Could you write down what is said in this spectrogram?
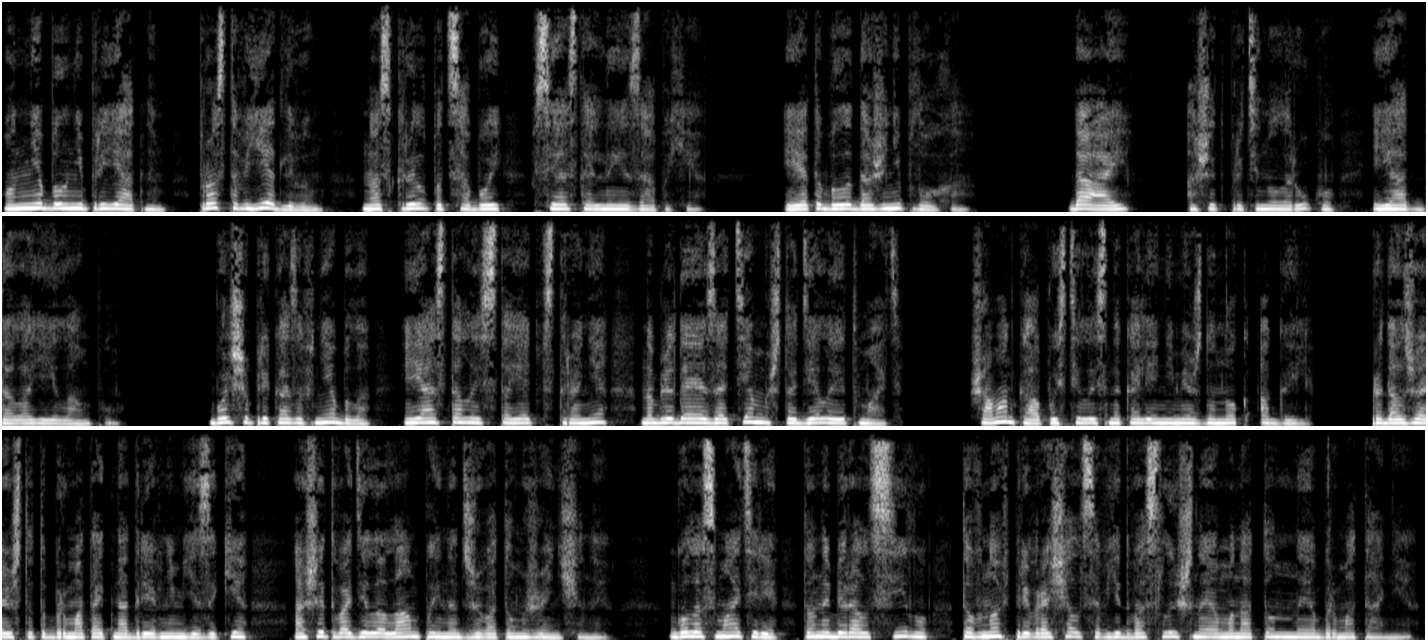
Он не был неприятным, просто въедливым, но скрыл под собой все остальные запахи. И это было даже неплохо. «Дай!» — Ашит протянула руку, и я отдала ей лампу. Больше приказов не было, и я осталась стоять в стороне, наблюдая за тем, что делает мать. Шаманка опустилась на колени между ног Агыль. Продолжая что-то бормотать на древнем языке, Ашит водила лампой над животом женщины. Голос матери то набирал силу, то вновь превращался в едва слышное монотонное бормотание.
